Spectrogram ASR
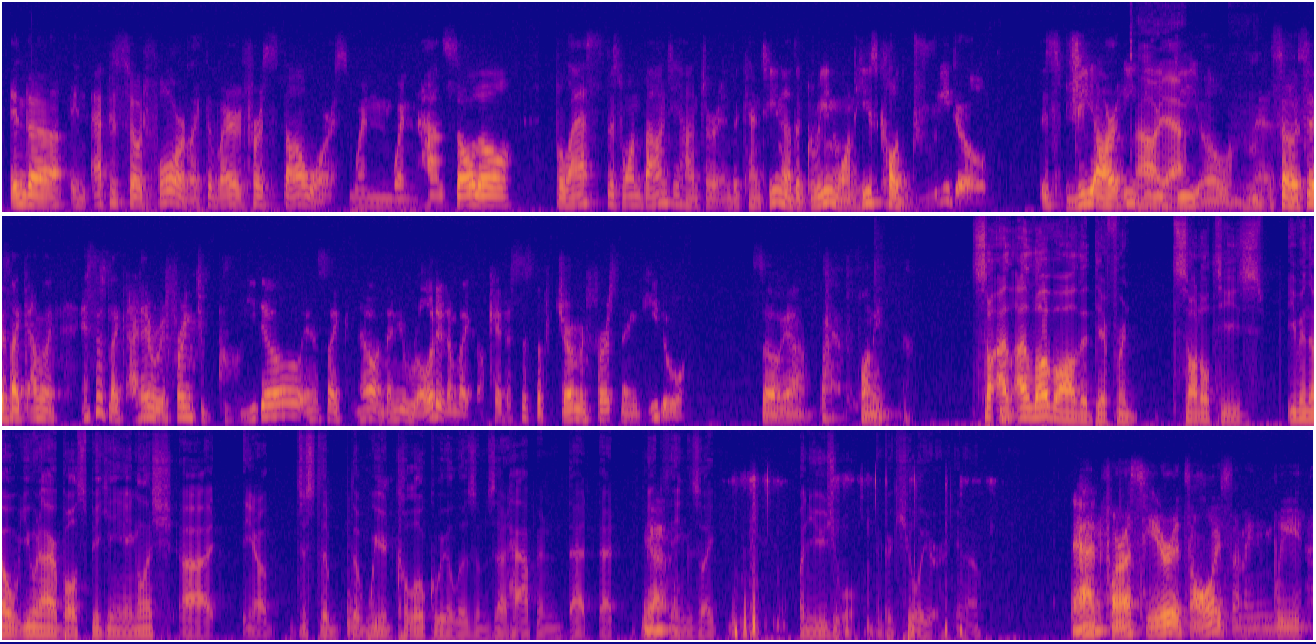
in the in episode four, like the very first Star Wars, when when Han Solo blasts this one bounty hunter in the cantina, the green one, he's called Greedo. It's G R E E D O. Oh, mm-hmm. So it's just like I'm like, is this like are they referring to Greedo? And it's like no. And then you wrote it. I'm like, okay, this is the German first name Guido. So yeah, funny. So I, I love all the different subtleties, even though you and I are both speaking English. Uh, you know, just the the weird colloquialisms that happen that that make Yeah. things like unusual and peculiar. You know. Yeah, and for us here, it's always. I mean, we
